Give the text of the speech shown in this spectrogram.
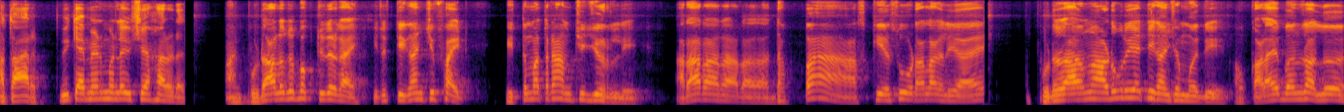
आता आरपी कॅबिनेट म्हणलं विषय हार्ड आणि पुढे आलो तर बघतोय तर काय? इथं तिघांची फाईट इथं मात्र आमची जिरली. अरा रा रा धप्पा. केस उडा लागली आहे. पुढं जाऊन अडून या तिघांच्या मध्ये अहो काळाय बंद झालं.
